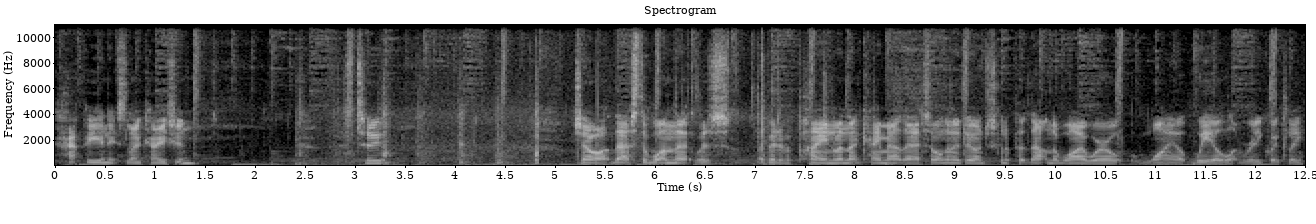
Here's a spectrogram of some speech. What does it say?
happy in its location. Two. Do you know what? That's the one that was a bit of a pain when that came out there. So what I'm going to do, I'm just going to put that on the wire wheel, wire wheel really quickly,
